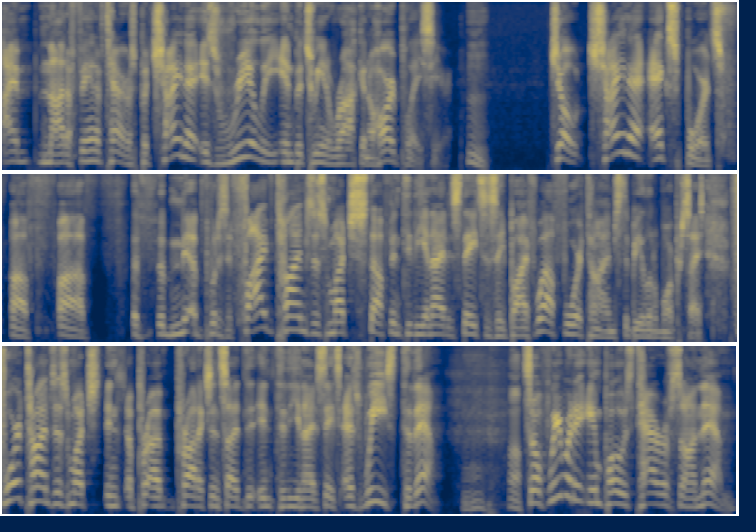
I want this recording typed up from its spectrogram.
I'm not a fan of tariffs, but China is really in between a rock and a hard place here. Joe, China exports uh, uh, f- f- what is it? Five times as much stuff into the United States as they buy. Well, four times to be a little more precise. Four times as much in, uh, products inside the, into the United States as we to them. So if we were to impose tariffs on them,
